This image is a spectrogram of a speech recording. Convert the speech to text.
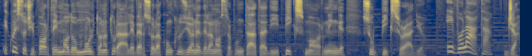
E questo ci porta in modo molto naturale verso la conclusione della nostra puntata di Pix Morning su Pix Radio. E volata. Già.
